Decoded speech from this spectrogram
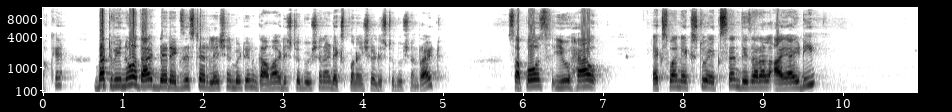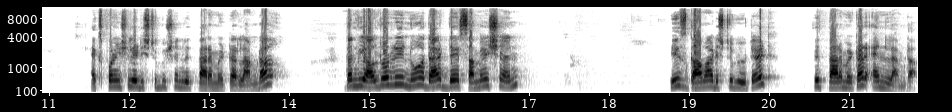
Okay. But we know that there exists a relation between gamma distribution and exponential distribution, right. Suppose you have x1, x2, xn these are all IID exponentially distribution with parameter lambda then we already know that their summation is gamma distributed with parameter n lambda.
